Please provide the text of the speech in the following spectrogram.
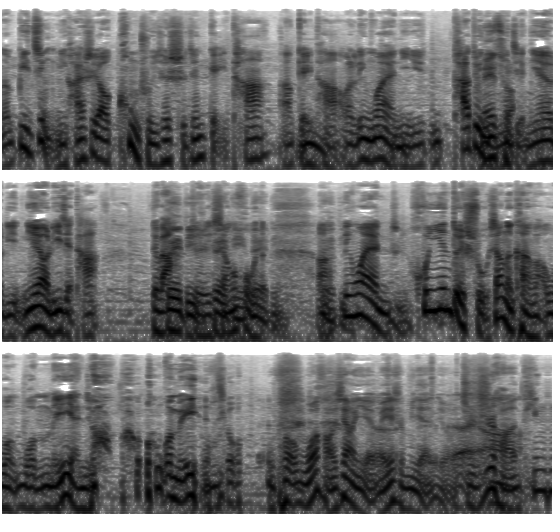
呃，毕竟你还是要空出一些时间给他啊，给他。啊另外你，他对你理解，你也要理，你也要理解他，对吧？这是对相互的啊另外，婚姻对属相的看法，我 我没研究，我没研究。我我好像也没什么研究，只是好像听，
